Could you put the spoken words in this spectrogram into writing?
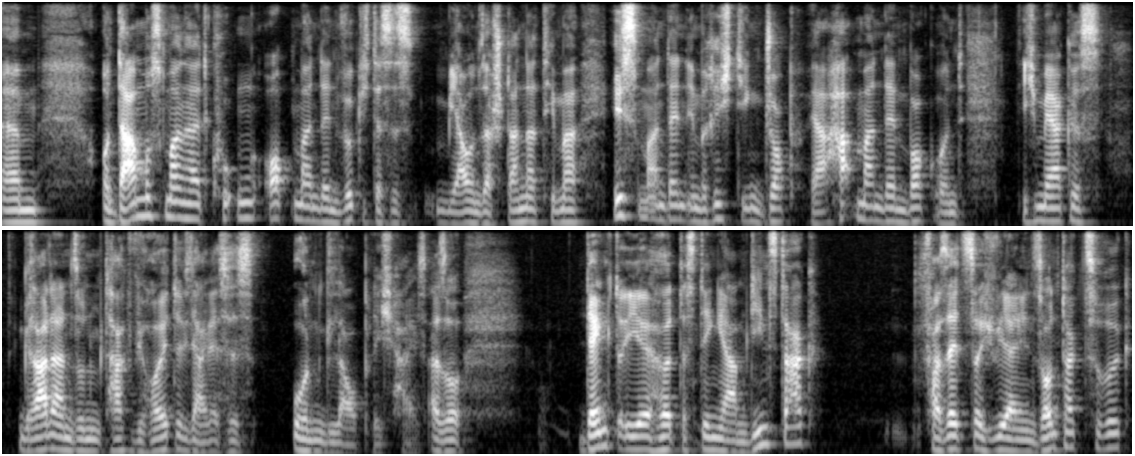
Ähm, und da muss man halt gucken, ob man denn wirklich, das ist ja unser Standardthema, ist man denn im richtigen Job? Ja, hat man denn Bock? Und ich merke es gerade an so einem Tag wie heute, wie gesagt, es ist unglaublich heiß. Also denkt ihr hört das Ding ja am Dienstag, versetzt euch wieder in den Sonntag zurück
